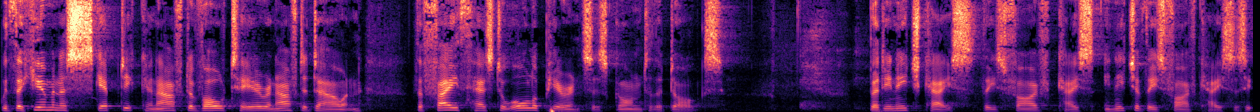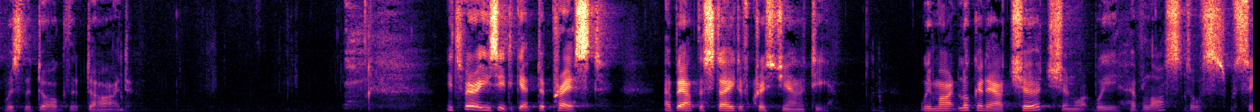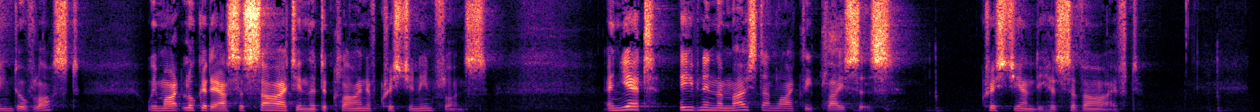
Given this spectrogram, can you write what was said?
with the humanist skeptic, and after Voltaire and after Darwin, the faith has to all appearances gone to the dogs. But in each case, these five case, in each of these five cases, it was the dog that died. It's very easy to get depressed about the state of Christianity. We might look at our church and what we have lost or seem to have lost. We might look at our society and the decline of Christian influence. And yet, even in the most unlikely places, Christianity has survived.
